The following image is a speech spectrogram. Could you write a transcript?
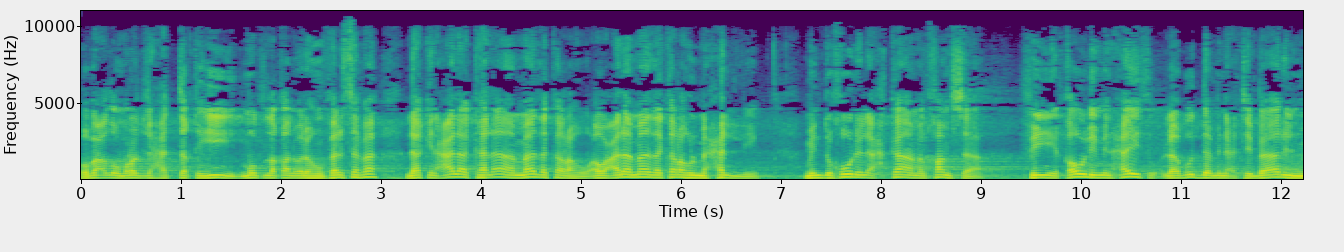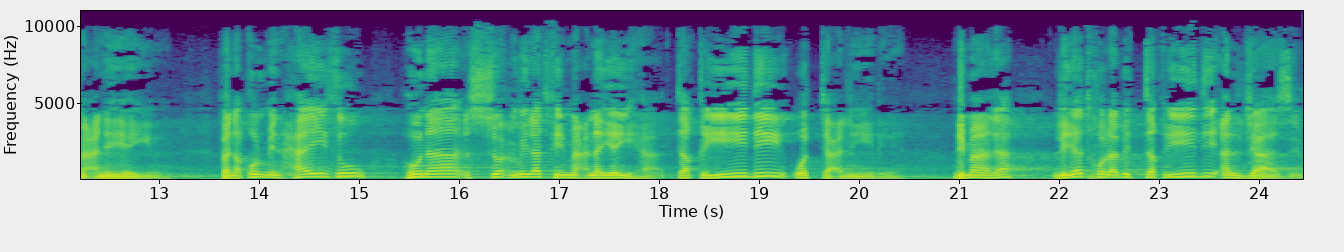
وبعضهم رجح التقييد مطلقا ولهم فلسفة لكن على كلام ما ذكره أو على ما ذكره المحلي من دخول الأحكام الخمسة في قول من حيث لابد من اعتبار المعنيين. فنقول من حيث هنا استعملت في معنييها تقييد والتعليل. لماذا؟ ليدخل بالتقييد الجازم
